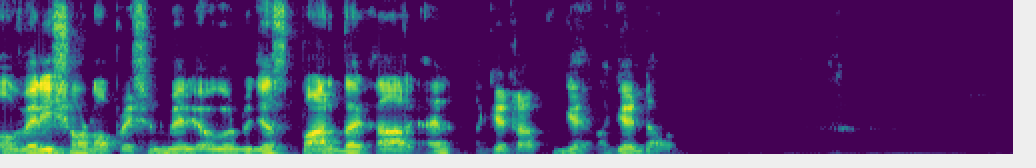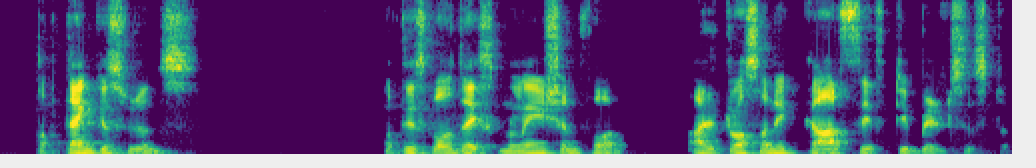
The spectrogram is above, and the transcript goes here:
a very short operation where you're going to just park the car and get up, get, get down. Uh, thank you students. Uh, this was the explanation for ultrasonic car safety belt system.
